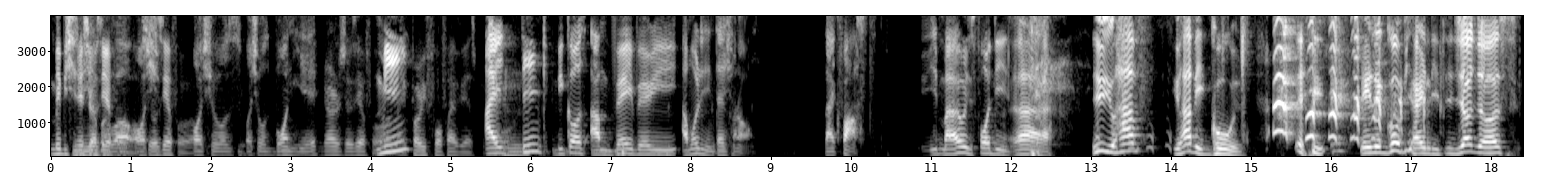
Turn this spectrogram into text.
Maybe she's Yeah, she was here for a while, or She was here for a while. or she was or she was born here. No, she was here for Me? like, probably four or five years. I think because I'm very, very, I'm always intentional, like fast. My own is four days. Ah, you you have you have a goal. There's a goal behind it. It's just just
